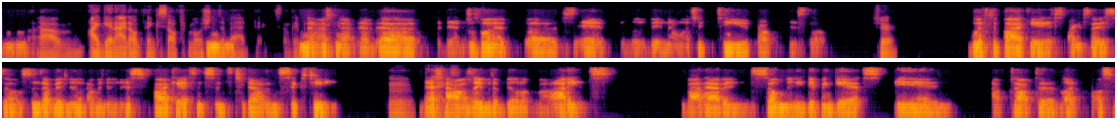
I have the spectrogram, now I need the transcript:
Mhm. Um, again, I don't think self promotion is a Mhm. bad thing. Some people No, that's think it- not. Uh, I just want to uh, just add a little bit, and I want you to continue to talk with this though. Sure. With the podcast, like I say, so since I've been doing, I've been doing this podcasting since 2016. Mm, That's nice. how I was able to build up my audience by having so many different guests, and I've talked to like across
